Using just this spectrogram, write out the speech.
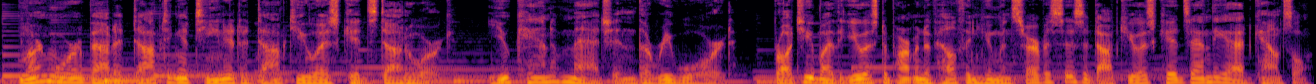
Learn more about adopting a teen at adoptuskids.org. You can't imagine the reward. Brought to you by the U.S. Department of Health and Human Services, Adopt U.S. Kids, and the Ad Council.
